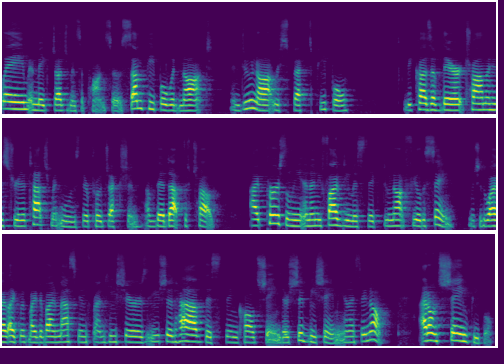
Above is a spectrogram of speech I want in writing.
claim and make judgments upon. So some people would not and do not respect people because of their trauma history and attachment wounds, their projection of the adaptive child. I personally, and any 5D mystic, do not feel the same, which is why I like with my divine masculine friend, he shares, you should have this thing called shame. There should be shaming. And I say, no, I don't shame people.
